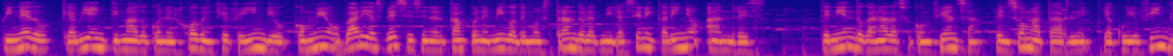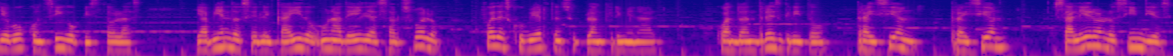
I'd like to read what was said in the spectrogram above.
Pinedo, que había intimado con el joven jefe indio, comió varias veces en el campo enemigo demostrándole admiración y cariño a Andrés. Teniendo ganada su confianza, pensó matarle, y a cuyo fin llevó consigo pistolas, y habiéndosele caído una de ellas al suelo, fue descubierto en su plan criminal. Cuando Andrés gritó Traición, traición, salieron los indios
